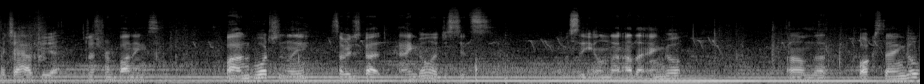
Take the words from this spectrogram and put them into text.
which I have here just from Bunnings. But unfortunately, so we just got angle. It just sits obviously on that other angle, um, that boxed angle.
